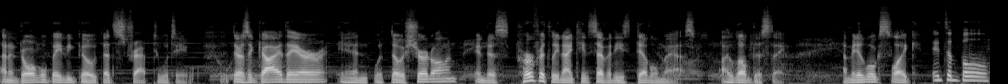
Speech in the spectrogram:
an adorable baby goat that's strapped to a table. There's a guy there in with no shirt on in this perfectly 1970s devil mask. I love this thing. I mean, it looks like it's a bull.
